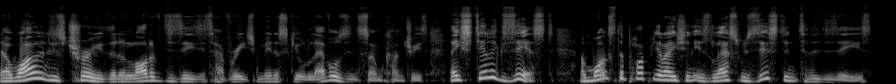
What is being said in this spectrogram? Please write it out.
Now, while it is true that a lot of diseases have reached minuscule levels in some countries, they still exist, and once the population is less resistant to the disease,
